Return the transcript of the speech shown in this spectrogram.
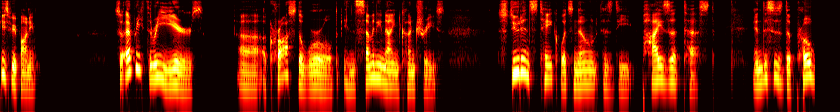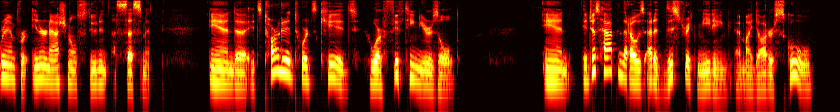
Peace be upon you. So, every three years uh, across the world in 79 countries, students take what's known as the PISA test. And this is the Program for International Student Assessment. And uh, it's targeted towards kids who are 15 years old. And it just happened that I was at a district meeting at my daughter's school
